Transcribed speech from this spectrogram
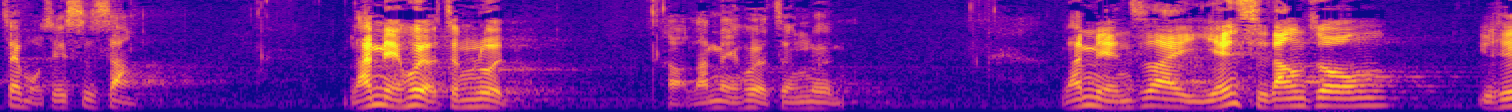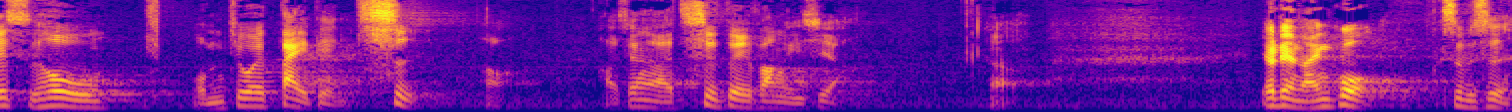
在某些事上难免会有争论，好，难免会有争论，难免在言辞当中。有些时候，我们就会带点刺，啊，好像要刺对方一下，啊，有点难过，是不是？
